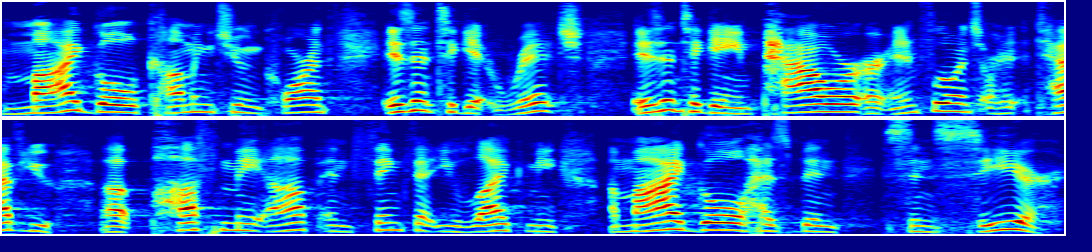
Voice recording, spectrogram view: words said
My goal coming to you in Corinth isn't to get rich, isn't to gain power or influence, or to have you uh, puff me up and think that you like me. My goal has been sincere.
